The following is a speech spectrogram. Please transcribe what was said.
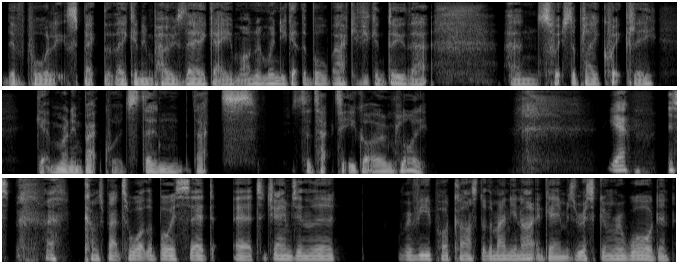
Liverpool will expect that they can impose their game on, and when you get the ball back, if you can do that and switch the play quickly, get them running backwards, then that's it's a tactic you've got to employ. Yeah, it comes back to what the boys said uh, to James in the review podcast of the Man United game. It's risk and reward, and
